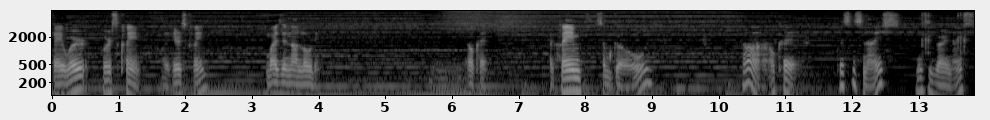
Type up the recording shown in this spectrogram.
Okay, where where's claim? Okay, here's claim. Why is it not loading? Okay. I claimed some gold. Ah, okay. This is nice. This is very nice.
